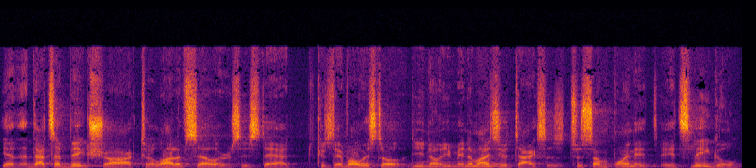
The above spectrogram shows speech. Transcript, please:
Yeah, that's a big shock to a lot of sellers is that because they've always told, you know, you minimize your taxes. To some point, it, it's legal,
